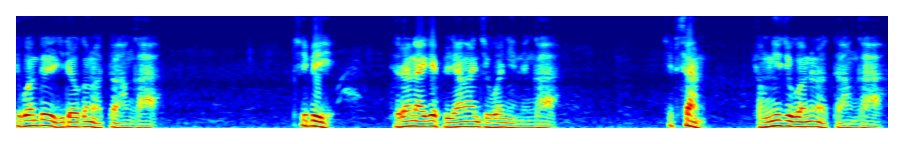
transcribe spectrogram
직원들 이력은 어떠한가 12. 드러나게 불량한 직원이 있는가 13. 격리 직원은 어떠한가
